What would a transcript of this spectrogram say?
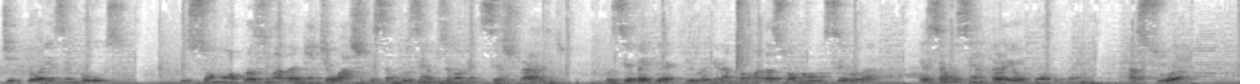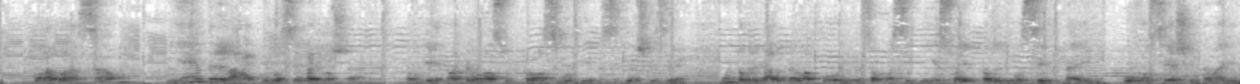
de dois e-books que somam aproximadamente, eu acho que são 296 frases. Você vai ter aquilo ali na palma da sua mão no celular. É só você entrar e eu conto com a sua colaboração e entre lá que você vai gostar. Ok? Então até o nosso próximo vídeo, se Deus quiser. Muito obrigado pelo apoio. Eu só consegui isso aí por causa de você que está aí, ou vocês que estão aí.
